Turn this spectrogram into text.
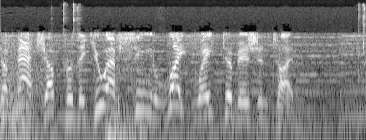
the matchup for the UFC lightweight division title.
